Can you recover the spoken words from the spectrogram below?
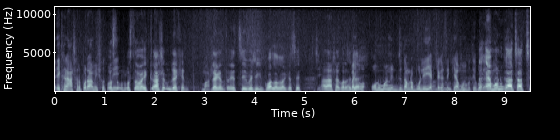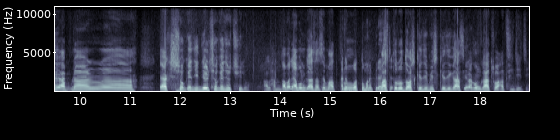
এখানে আসার পর আমি সত্যি মোস্তফা একটু আসেন দেখেন। দেখেন তো এর চেয়ে বেশি ফল আল্লাহর কাছে আর আশা করা যায়। অনুমানিক যদি আমরা বলি একটা গাছে কেমন হতে পারে? এমন গাছ আছে আপনার একশো কেজি দেড়শো কেজিও ছিল। আলহামদুলিল্লাহ। আবার এমন গাছ আছে মাত্র আচ্ছা বর্তমানে মাত্র দশ কেজি বিশ কেজি গাছ এরকম গাছও আছে। জি জি।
